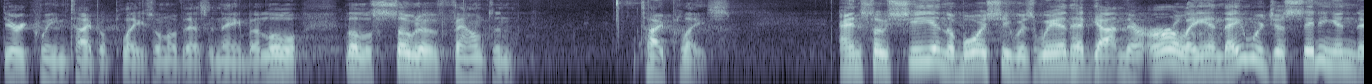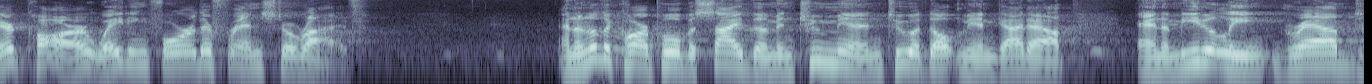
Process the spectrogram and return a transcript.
Dairy Queen type of place. I don't know if that's the name, but a little, little soda fountain type place. And so she and the boy she was with had gotten there early, and they were just sitting in their car waiting for their friends to arrive. And another car pulled beside them, and two men, two adult men, got out and immediately grabbed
